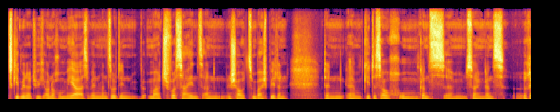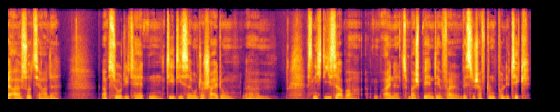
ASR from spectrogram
Es geht mir natürlich auch noch um mehr. Also wenn man so den March for Science anschaut zum Beispiel, dann, dann ähm, geht es auch um ganz, ähm, sagen, ganz realsoziale Absurditäten, die diese Unterscheidung, ähm, ist nicht diese, aber eine zum Beispiel in dem Fall Wissenschaft und Politik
